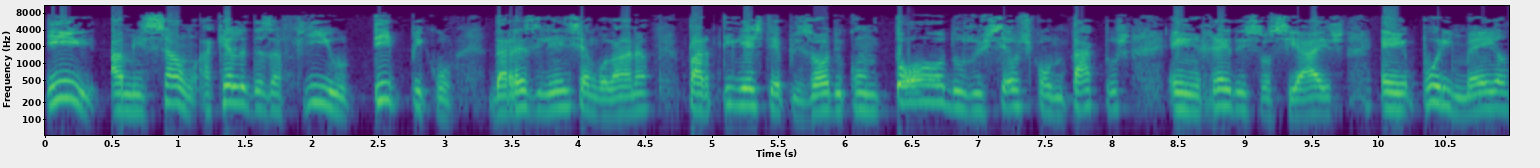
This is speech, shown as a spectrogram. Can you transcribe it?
e a missão, aquele desafio típico da resiliência angolana, partilhe este episódio com todos os seus contatos em redes sociais, em, por e-mail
